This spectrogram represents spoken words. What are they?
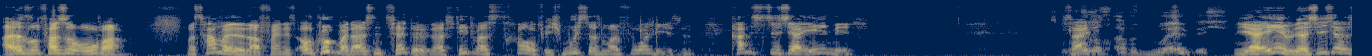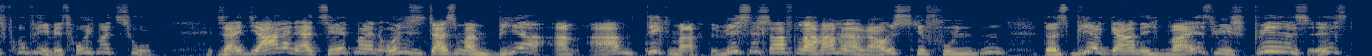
Also passe over. Was haben wir denn da Feines? Oh, guck mal, da ist ein Zettel. Da steht was drauf. Ich muss das mal vorlesen. Kannst du es ja eh nicht. Seit doch aber nur Elbig. Ja, eben, das ist ja das Problem. Jetzt hol ich mal zu. Seit Jahren erzählt man uns, dass man Bier am Abend dick macht. Wissenschaftler haben herausgefunden, dass Bier gar nicht weiß, wie spät es ist.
